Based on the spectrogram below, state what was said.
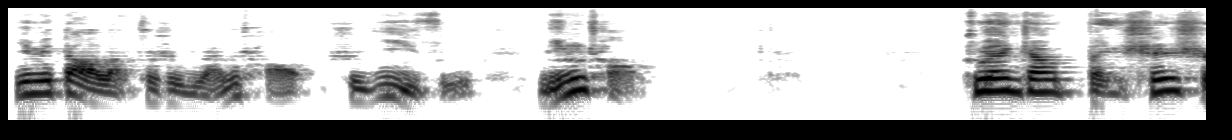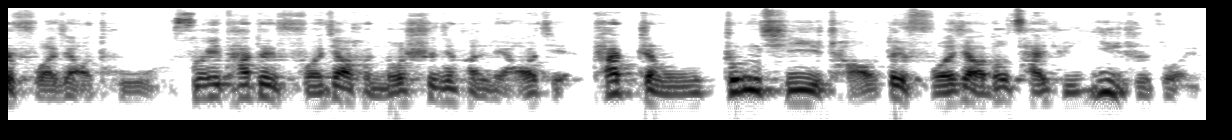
因为到了就是元朝是异族，明朝。朱元璋本身是佛教徒，所以他对佛教很多事情很了解。他整中期一朝对佛教都采取抑制作用，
